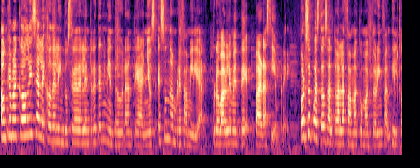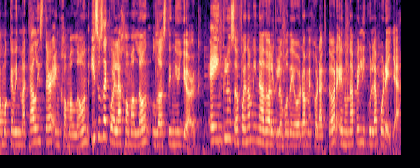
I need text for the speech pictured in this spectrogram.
Aunque Macaulay se alejó de la industria del entretenimiento durante años, es un nombre familiar, probablemente para siempre. Por supuesto, saltó a la fama como actor infantil como Kevin McAllister en Home Alone y su secuela Home Alone Lost in New York, e incluso fue nominado al Globo de Oro a Mejor Actor en una película por ella.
